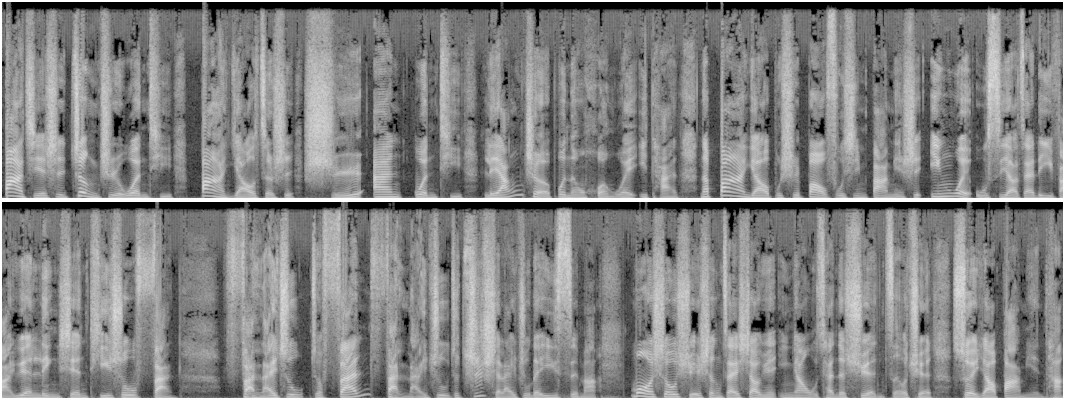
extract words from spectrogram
罢捷是政治问题，罢摇则是食安问题，两者不能混为一谈。那罢摇不是报复性罢免，是因为吴思瑶在立法院领衔提出反。反莱猪就反反莱猪就支持莱猪的意思吗？没收学生在校园营养午餐的选择权，所以要罢免他。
